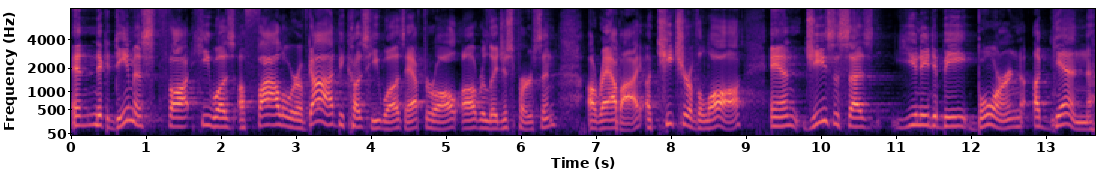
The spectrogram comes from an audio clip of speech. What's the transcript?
And Nicodemus thought he was a follower of God because he was, after all, a religious person, a rabbi, a teacher of the law. And Jesus says, You need to be born again.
